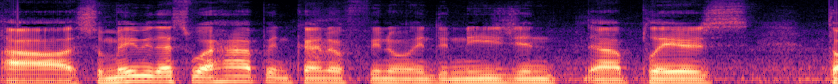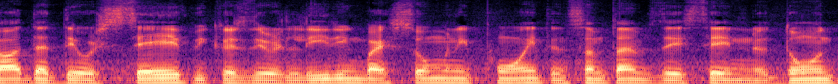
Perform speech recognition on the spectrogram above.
Uh, so maybe that's what happened. Kind of, you know, Indonesian uh, players thought that they were safe because they were leading by so many points, and sometimes they say, you know, don't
